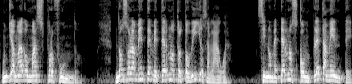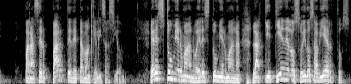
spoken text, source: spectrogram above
Un llamado más profundo. No solamente meter nuestros tobillos al agua, sino meternos completamente para ser parte de esta evangelización. Eres tú, mi hermano, eres tú, mi hermana, la que tiene los oídos abiertos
